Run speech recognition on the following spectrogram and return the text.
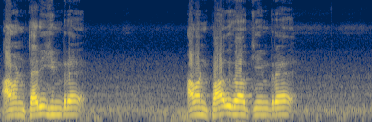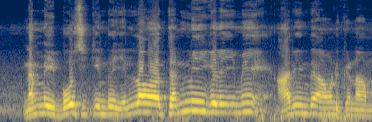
அவன் தருகின்ற அவன் பாதுகாக்கின்ற நம்மை போஷிக்கின்ற எல்லா தன்மைகளையுமே அறிந்து அவனுக்கு நாம்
